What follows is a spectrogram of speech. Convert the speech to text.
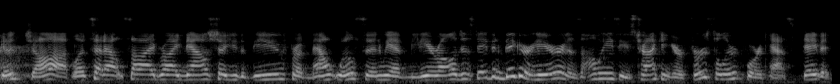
Good job. Let's head outside right now, show you the view from Mount Wilson. We have meteorologist David Biggar here, and as always, he's tracking your first alert forecast. David.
